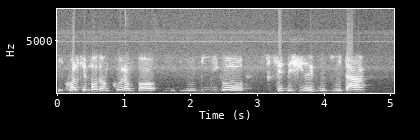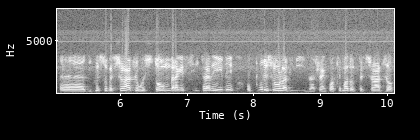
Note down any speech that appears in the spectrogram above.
in qualche modo ancora un po' in bilico se decidere l'intimità eh, di questo personaggio, quest'ombra che si intravede, oppure solo la divisa, cioè in qualche modo il personaggio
